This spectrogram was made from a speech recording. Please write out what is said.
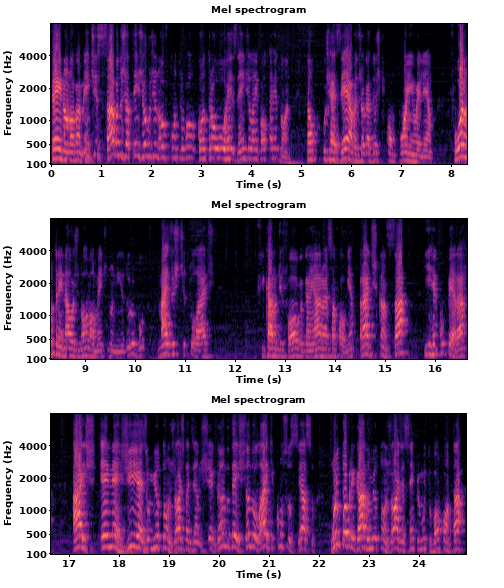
treinam novamente, e sábado já tem jogo de novo contra o, contra o Resende lá em Volta Redonda. Então, os reservas, os jogadores que compõem o elenco, foram treinar hoje normalmente no Ninho do Urubu, mas os titulares ficaram de folga, ganharam essa folguinha para descansar e recuperar as energias. O Milton Jorge está dizendo, chegando, deixando o like com sucesso. Muito obrigado, Milton Jorge. É sempre muito bom contar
